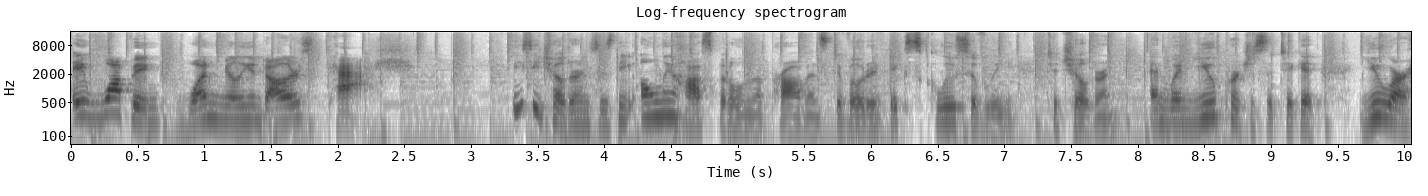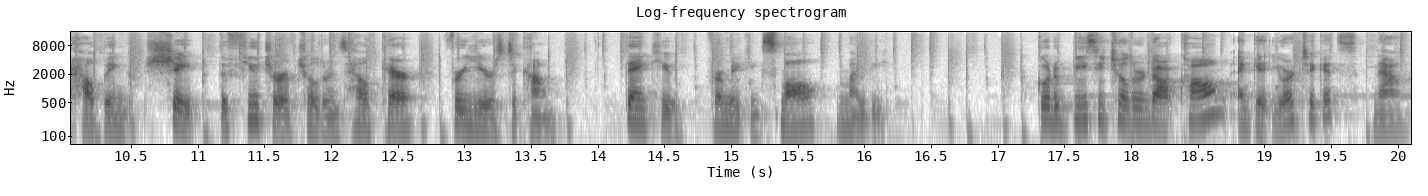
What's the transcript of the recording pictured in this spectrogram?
a whopping $1 million cash. BC Children's is the only hospital in the province devoted exclusively to children. And when you purchase a ticket, you are helping shape the future of children's healthcare for years to come. Thank you for making small mighty. Go to bcchildren.com and get your tickets now.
